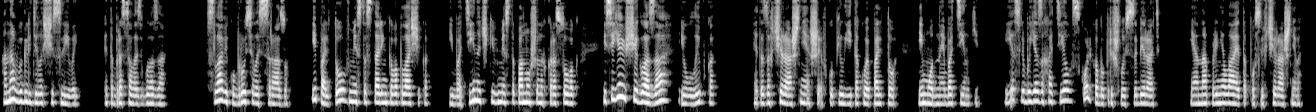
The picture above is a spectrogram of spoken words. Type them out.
она выглядела счастливой. Это бросалось в глаза. Славику бросилось сразу. И пальто вместо старенького плащика, и ботиночки вместо поношенных кроссовок, и сияющие глаза, и улыбка. Это за вчерашнее шеф купил ей такое пальто и модные ботинки. Если бы я захотел, сколько бы пришлось собирать. И она приняла это после вчерашнего.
